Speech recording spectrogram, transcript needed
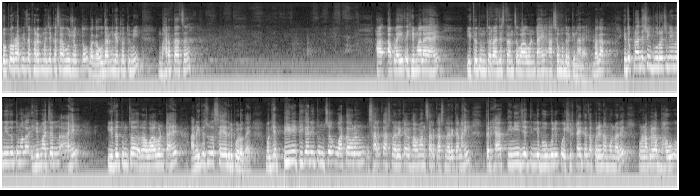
टोपोग्राफीचा फरक म्हणजे कसा होऊ शकतो? बघा उदाहरण घेतलं तुम्ही. भारताचं हा आपला इथं हिमालय आहे. इथं तुमचं राजस्थानचं वाळवंट आहे. हा समुद्र किनारा आहे. बघा इथं प्रादेशिक भूरचनेमध्ये इथं तुम्हाला हिमाचल आहे. इथं तुमचं वाळवंट आहे आणि इथे सुद्धा सह्याद्री पर्वत आहे. मग ह्या तिन्ही ठिकाणी तुमचं वातावरण सारखं असणार आहे का? हवामान सारखं असणार आहे का नाही? तर ह्या तिन्ही जे तिथले भौगोलिक वैशिष्ट्य आहे त्याचा परिणाम होणार आहे. म्हणून आपल्याला भाऊ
